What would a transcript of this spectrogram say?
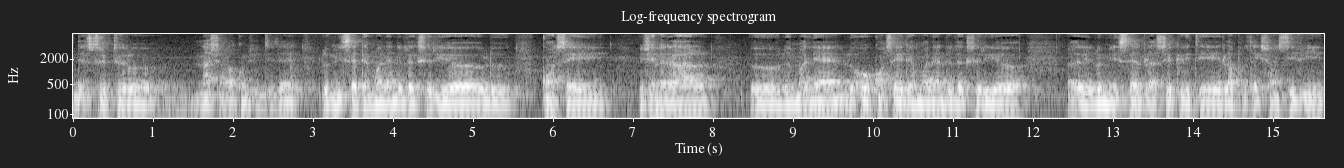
des structures nationales, comme je le disais, le ministère des Malins de l'extérieur, le Conseil général, euh, le, Malien, le Haut Conseil des Maliens de l'extérieur, euh, le ministère de la Sécurité, de la Protection civile,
